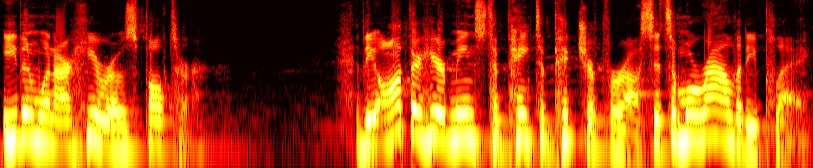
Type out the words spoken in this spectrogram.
even when our heroes falter. The author here means to paint a picture for us, it's a morality play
